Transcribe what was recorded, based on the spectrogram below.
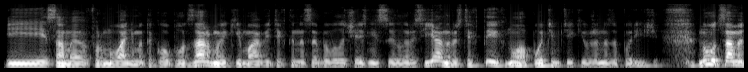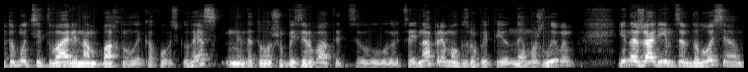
і саме формуванням такого плацдарму, який мав відтягти на себе величезні сили росіян, розтягти їх, ну а потім тільки вже на Запоріжжі. Ну от саме тому ці тварі нам бахнули Каховську ГЕС для того, щоб зірвати цю, цей напрямок, зробити його неможливим. І, на жаль, їм це вдалося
